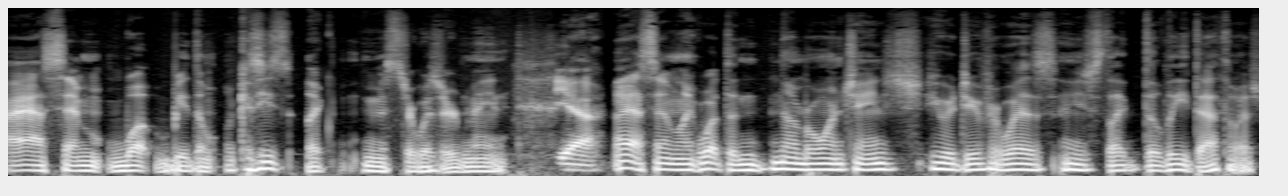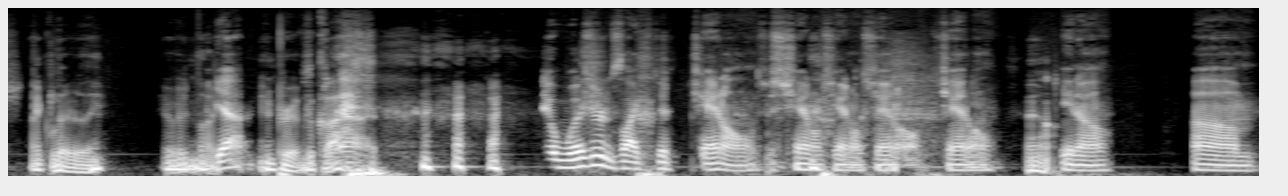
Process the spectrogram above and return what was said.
I asked him what would be the, because he's like Mr. Wizard main. yeah, I asked him, like, what the number one change he would do for Wiz, and he's just like, delete Death Wish. Like, literally. It would, like, Yeah. improve the class. It- Wizards like just channel, just channel, channel, channel, channel. Yeah. You know, um,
